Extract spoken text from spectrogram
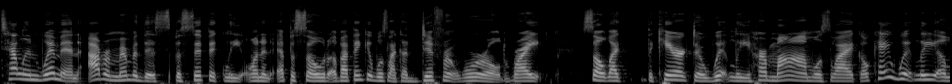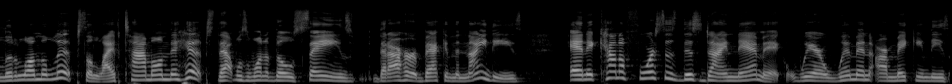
telling women, I remember this specifically on an episode of, I think it was like a different world, right? So, like the character Whitley, her mom was like, okay, Whitley, a little on the lips, a lifetime on the hips. That was one of those sayings that I heard back in the 90s. And it kind of forces this dynamic where women are making these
